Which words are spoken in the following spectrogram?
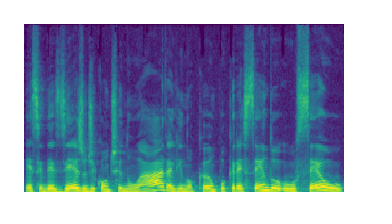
esse desejo de continuar ali no campo, crescendo o seu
